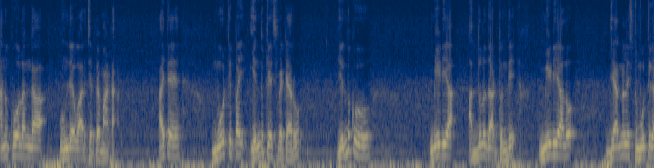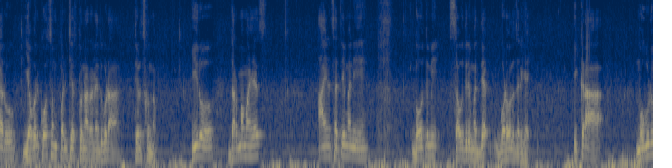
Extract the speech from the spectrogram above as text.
అనుకూలంగా ఉండేవారు చెప్పే మాట. అయితే మూర్తిపై ఎందుకు కేసు పెట్టారు? ఎందుకు మీడియా అద్దులు దాటుతుంది? మీడియాలో జర్నలిస్ట్ మూర్తి గారు ఎవరి కోసం పనిచేస్తున్నారు అనేది కూడా తెలుసుకుందాం. హీరో ధర్మ మహేష్ ఆయన సతీమణి గౌతమి సౌదరి మధ్య గొడవలు జరిగాయి. ఇక్కడ మొగుడు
